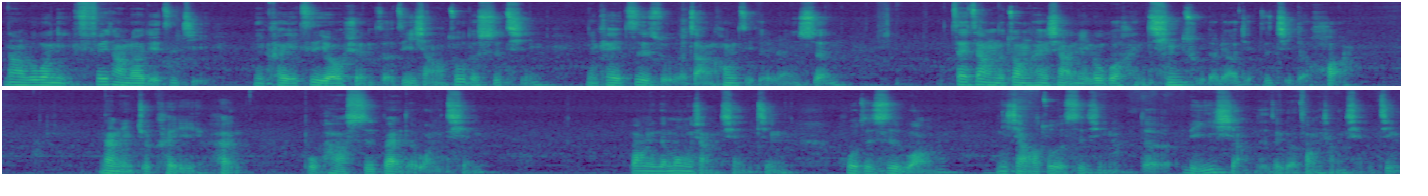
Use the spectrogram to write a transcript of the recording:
那如果你非常了解自己，你可以自由选择自己想要做的事情，你可以自主的掌控自己的人生。在这样的状态下，你如果很清楚的了解自己的话，那你就可以很不怕失败的往前，往你的梦想前进，或者是往你想要做的事情的理想的这个方向前进。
